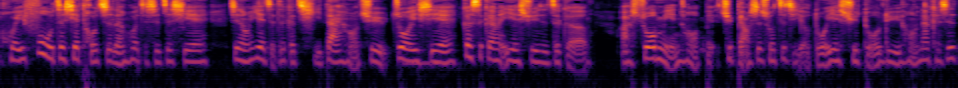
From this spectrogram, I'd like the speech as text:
回复这些投资人或者是这些金融业者这个期待哈，去做一些各式各样 ESG 的这个。啊，说明哈，去表示说自己有多 ESG 多绿哈，那可是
